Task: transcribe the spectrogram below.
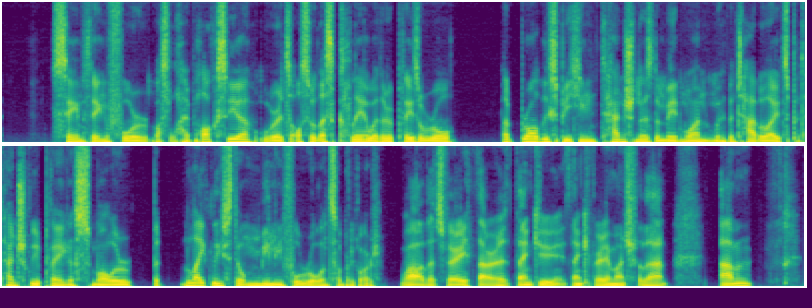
Same thing for muscle hypoxia, where it's also less clear whether it plays a role. But broadly speaking, tension is the main one, with metabolites potentially playing a smaller but likely still meaningful role in some regard. Wow, that's very thorough. Thank you. Thank you very much for that. Um,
